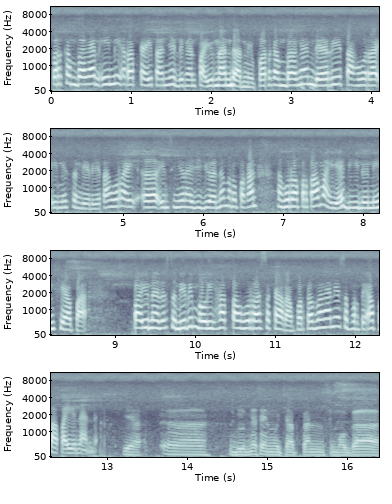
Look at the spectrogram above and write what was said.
perkembangan ini erat kaitannya dengan Pak Yunandan nih. Perkembangan dari Tahura ini sendiri. Tahura e, Insinyur Haji Juanda merupakan Tahura pertama ya di Indonesia, Pak. Pak Yunandar sendiri melihat Tahura sekarang, perkembangannya seperti apa, Pak Yunandar? Ya, uh, sebelumnya saya mengucapkan semoga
